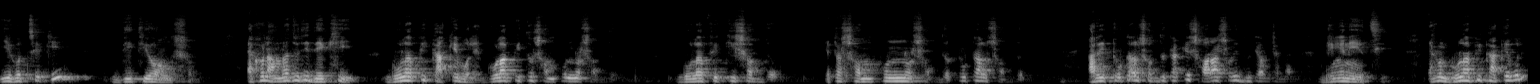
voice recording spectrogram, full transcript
ই হচ্ছে কি? দ্বিতীয় অংশ। এখন আমরা যদি দেখি, গোলাপি কাকে বলে? গোলাপি তো সম্পূর্ণ শব্দ। গোলাপি কি শব্দ? এটা সম্পূর্ণ শব্দ, টোটাল শব্দ। আর এই টোটাল শব্দটাকে সরাসরি দুটো অংশে ভেঙে নিয়েছি। এখন গোলাপি কাকে বলে?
